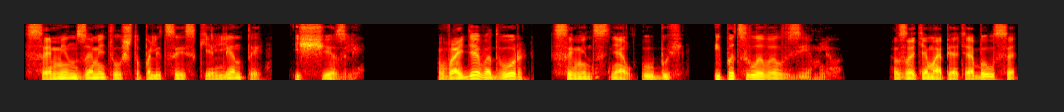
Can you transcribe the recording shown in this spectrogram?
Самин заметил, что полицейские ленты исчезли. Войдя во двор, Самин снял обувь и поцеловал землю. Затем опять обулся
